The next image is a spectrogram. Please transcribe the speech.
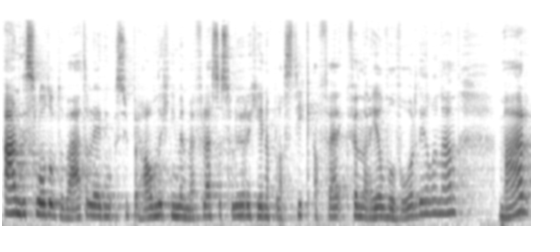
Aangesloten op de waterleiding, superhandig. Niet meer met flessen sleuren, geen plastic. Enfin, ik vind daar heel veel voordelen aan. Maar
